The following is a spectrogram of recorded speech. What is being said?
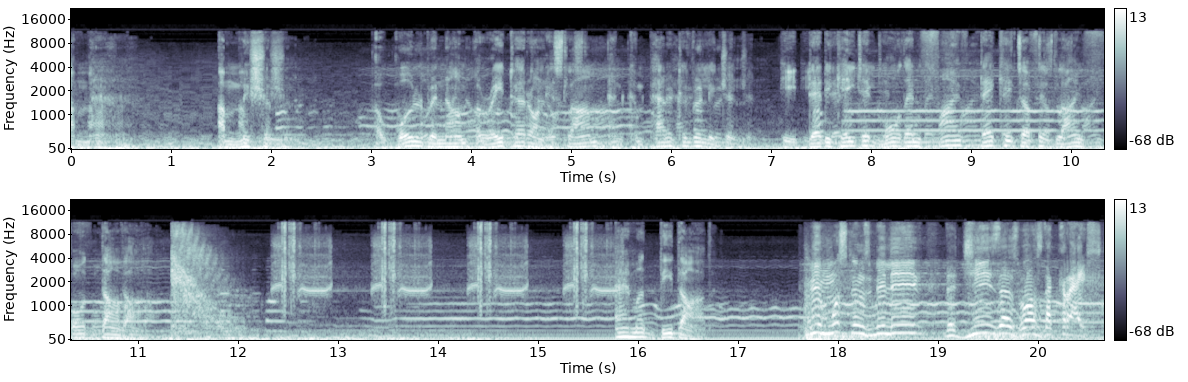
A man, a mission, a world renowned orator on Islam and comparative religion. He dedicated more than five decades of his life for dawah. Ahmed Deedat, We Muslims believe that Jesus was the Christ.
